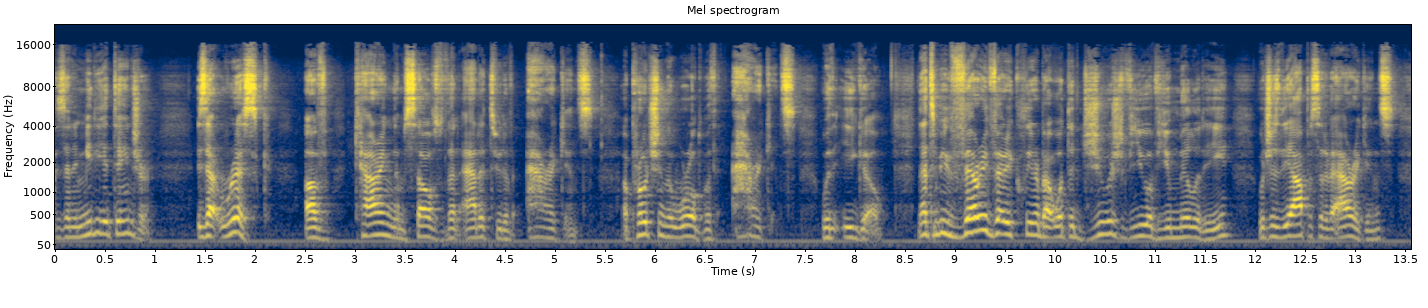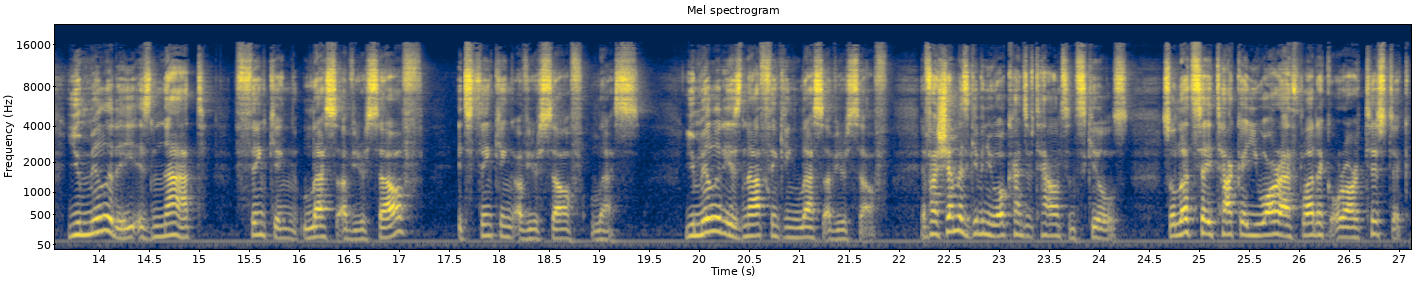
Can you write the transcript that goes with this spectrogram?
is in immediate danger, is at risk of carrying themselves with an attitude of arrogance, approaching the world with arrogance, with ego. Now, to be very, very clear about what the Jewish view of humility, which is the opposite of arrogance, humility is not thinking less of yourself it's thinking of yourself less. Humility is not thinking less of yourself. If Hashem has given you all kinds of talents and skills, so let's say, Taka, you are athletic or artistic.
